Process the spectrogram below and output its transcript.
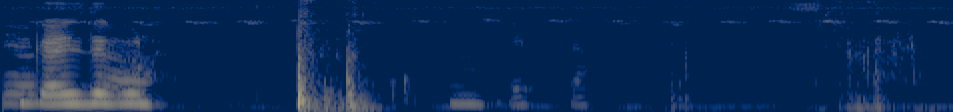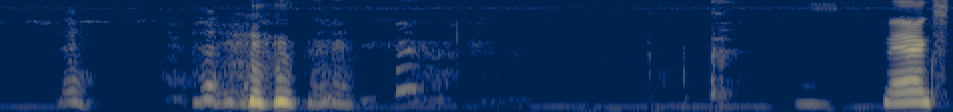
ও গাইস দেখুন। নেক্সট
